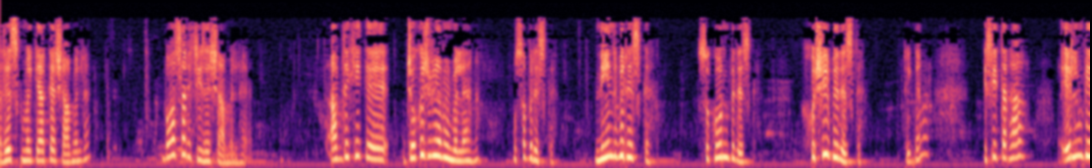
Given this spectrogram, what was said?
رسک میں کیا کیا شامل ہے؟ بہت ساری چیزیں شامل ہیں۔ آپ دیکھیے کہ جو کچھ بھی ہمیں ملا ہے نا، وہ سب رسک ہے۔ نیند بھی رسک ہے، سکون بھی رسک ہے، خوشی بھی رسک ہے، ٹھیک ہے نا؟ اسی طرح علم بھی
